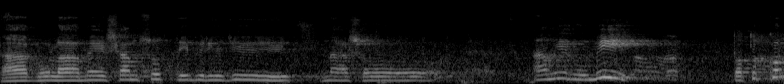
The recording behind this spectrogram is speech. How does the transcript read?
তা গোলামে শামসুদ্দি ব্রিজি নাশদ আমি রুমি, ততক্ষণ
